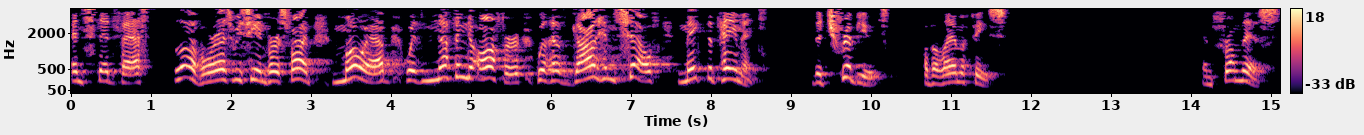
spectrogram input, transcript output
and steadfast love. Or as we see in verse 5, Moab, with nothing to offer, will have God himself make the payment, the tribute of the Lamb of Peace. And from this,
